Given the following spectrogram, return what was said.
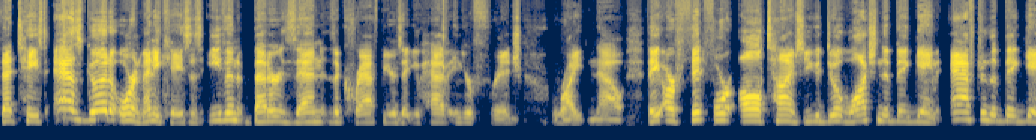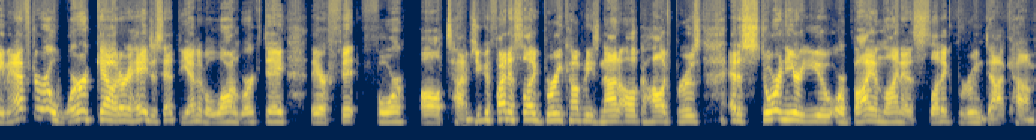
that taste as good, or in many cases, even better than the craft beers that you have in your fridge right now. They are fit for all time. So you could do it watching the big game, after the big game, after a workout, or hey, just at the end of a long work day. They are fit for all times. You can find Athletic Brewing Company's non alcoholic brews at a store near you or buy online at athleticbrewing.com.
